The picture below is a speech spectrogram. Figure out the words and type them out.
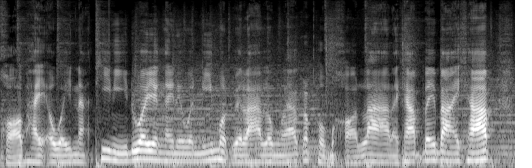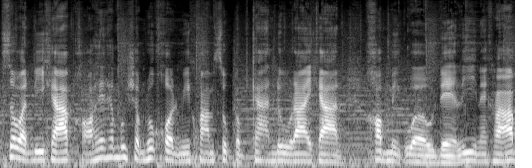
ขออภัยเอาไว้ณที่นี้ด้วยยังไงในวันนี้หมดเวลาลงแล้วกระผมขอลาเลยครับบ๊ายบายครับ สวัสดีครับ ขอให้ท่านผู้ชมทุกคนมีความสุขกับการดูรายการ Comic World Daily นะครับ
